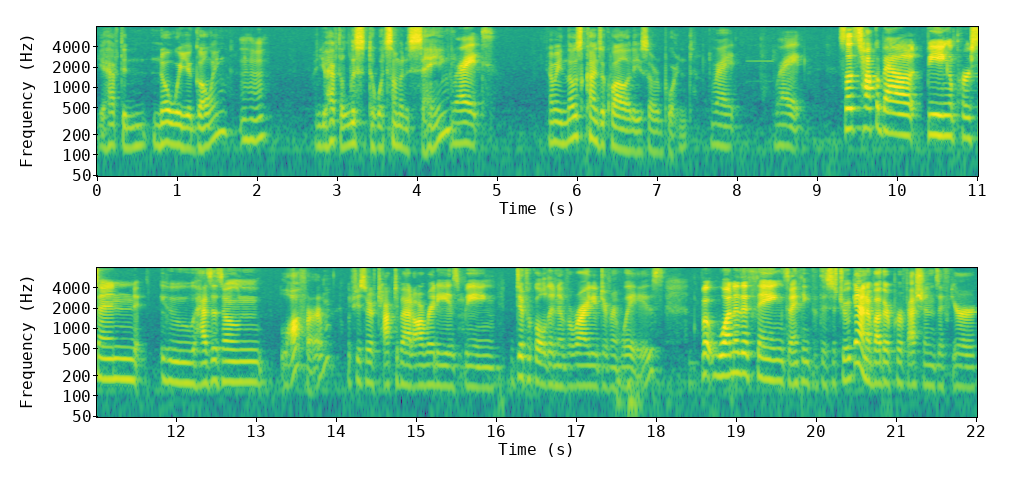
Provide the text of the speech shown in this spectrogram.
You have to kn- know where you're going, Mm-hmm. and you have to listen to what someone is saying. Right. I mean, those kinds of qualities are important. Right, right. So let's talk about being a person who has his own law firm, which we sort of talked about already as being difficult in a variety of different ways. But one of the things, and I think that this is true again of other professions, if you're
